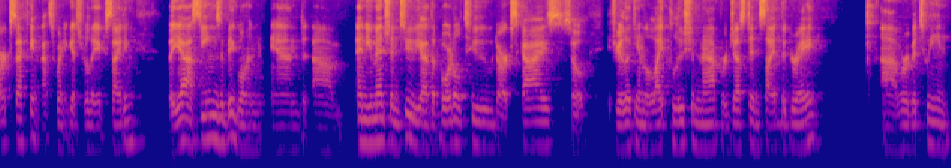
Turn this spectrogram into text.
arc second. That's when it gets really exciting. But yeah, seeing's a big one. And um, and you mentioned too, yeah, the Bortle 2 dark skies. So if you're looking at the light pollution map, we're just inside the gray. Uh, we're between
